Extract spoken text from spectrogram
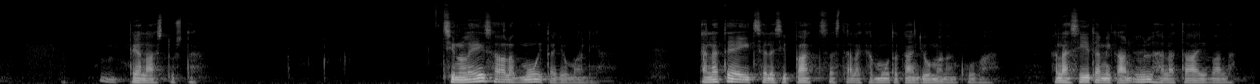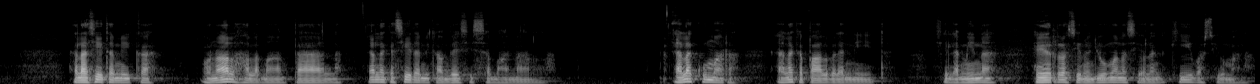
pelastusta. Sinulla ei saa olla muita jumalia. Älä tee itsellesi patsasta, äläkä muutakaan Jumalan kuvaa. Älä siitä, mikä on ylhäällä taivaalla. Älä siitä, mikä on alhaalla maan päällä. Äläkä siitä, mikä on vesissä maan alla. Älä kumara, äläkä palvele niitä, sillä minä, Herra, sinun Jumalasi, olen kiivas Jumala.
